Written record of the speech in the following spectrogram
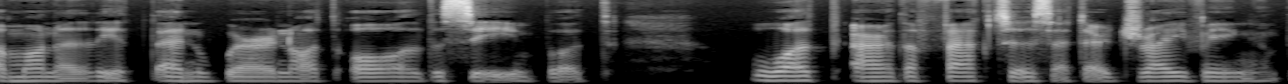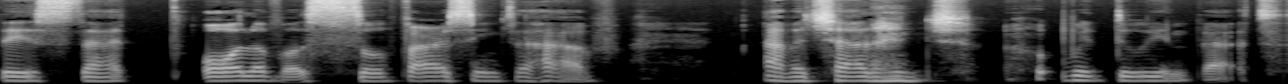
a monolith and we're not all the same, but what are the factors that are driving this that all of us so far seem to have have a challenge with doing that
